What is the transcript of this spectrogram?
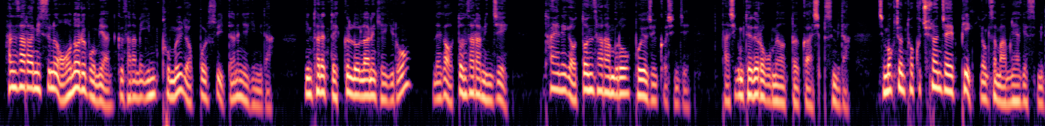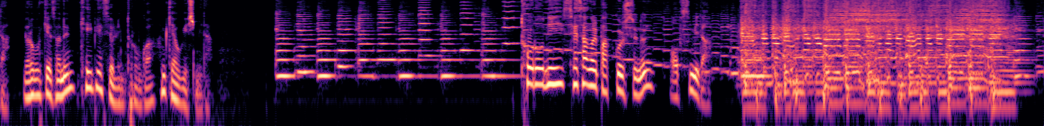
한 사람이 쓰는 언어를 보면 그 사람의 인품을 엿볼 수 있다는 얘기입니다. 인터넷 댓글 논란을 계기로 내가 어떤 사람인지 타인에게 어떤 사람으로 보여질 것인지 다시금 되돌아보면 어떨까 싶습니다. 지목전 토크 출연자의 픽 여기서 마무리하겠습니다. 여러분께서는 KBS 열린 토론과 함께하고 계십니다. 토론이 세상을 바꿀 수는 없습니다.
